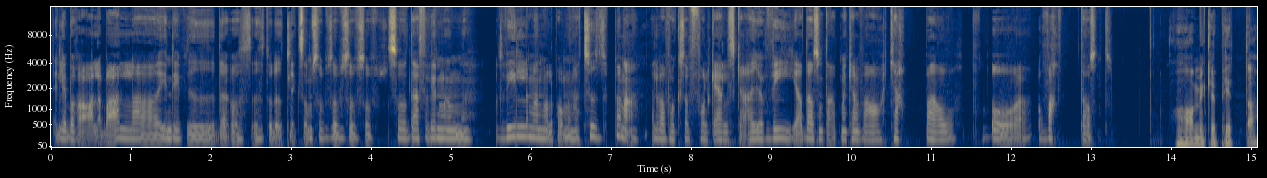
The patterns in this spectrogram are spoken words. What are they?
eh, liberala, bara alla individer och hit och dit. Liksom. Så, så, så, så, så därför vill man, vill man hålla på med de här typerna. Eller varför också folk älskar ayurveda och sånt där. Att man kan vara kappa och, och, och vatta och sånt. Och ha mycket pitta.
